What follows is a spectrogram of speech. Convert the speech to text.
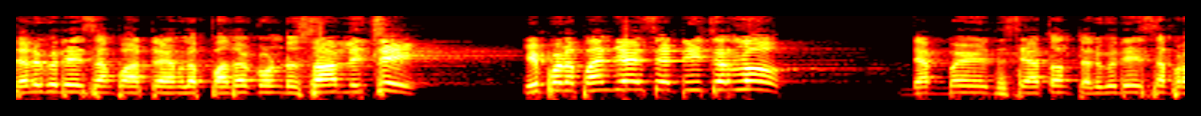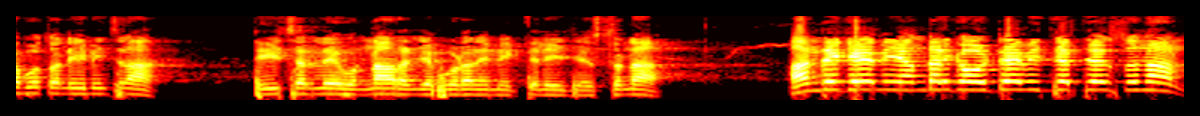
తెలుగుదేశం పార్టీ టైంలో పదకొండు సార్లు ఇచ్చి ఇప్పుడు పనిచేసే టీచర్లు డెబ్బై ఐదు శాతం తెలుగుదేశం ప్రభుత్వం నియమించిన టీచర్లే ఉన్నారని చెప్పి కూడా నేను మీకు తెలియజేస్తున్నా. అందుకే మీ అందరికీ ఒకటే విజ్ఞప్తి చేస్తున్నాను.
